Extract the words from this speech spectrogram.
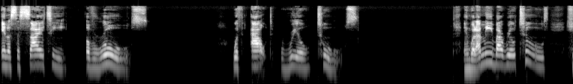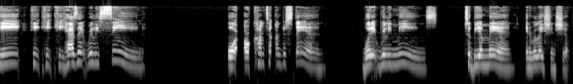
in a society of rules without real tools. And what I mean by real tools, he he he he hasn't really seen or or come to understand what it really means to be a man in a relationship.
